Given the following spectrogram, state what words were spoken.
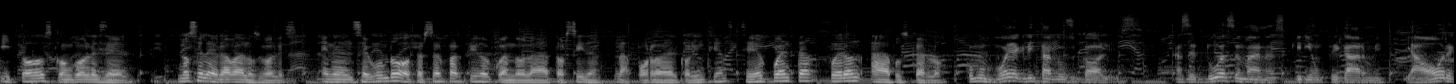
y todos con goles de él. No celebraba los goles. En el segundo o tercer partido, cuando la torcida, la porra del Corinthians, se dio cuenta, fueron a buscarlo. ¿Cómo voy a gritar los goles? Hace duas semanas querían pegarme y ahora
